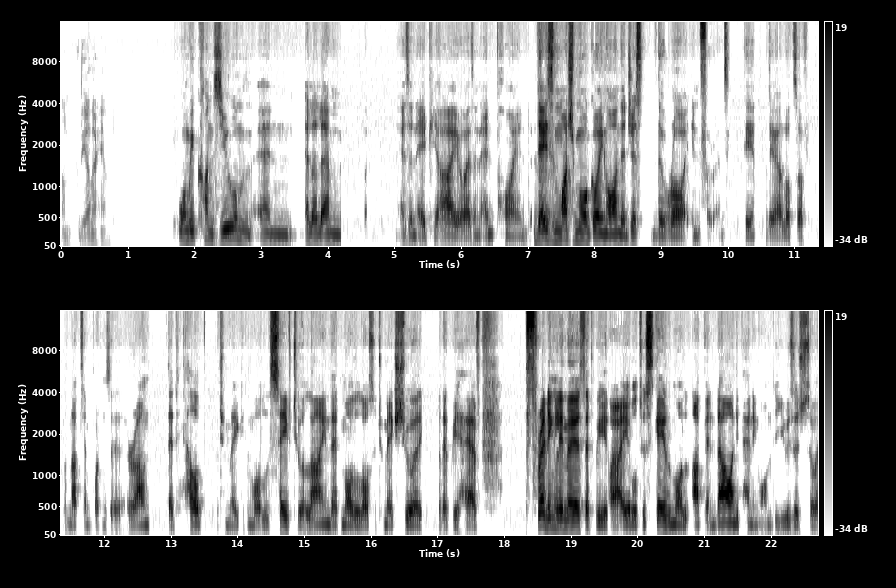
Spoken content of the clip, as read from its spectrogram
on the other hand when we consume an LLM as an API or as an endpoint, there's much more going on than just the raw inference. There are lots of nuts and buttons around that help to make the model safe, to align that model, also to make sure that we have threading limits that we are able to scale the model up and down depending on the usage. So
